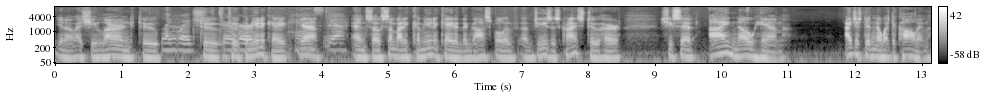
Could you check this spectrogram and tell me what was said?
you know, as she learned to language to to communicate, hands, yeah, yeah. and so somebody communicated the gospel of, of Jesus Christ to her. She said, "I know him. I just didn't know what to call him."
